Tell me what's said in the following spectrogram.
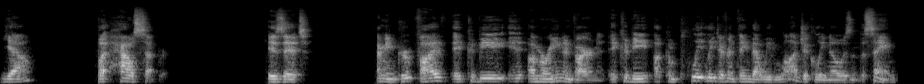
Yeah, but how separate? Is it, I mean, group 5, it could be a marine environment. It could be a completely different thing that we logically know isn't the same,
